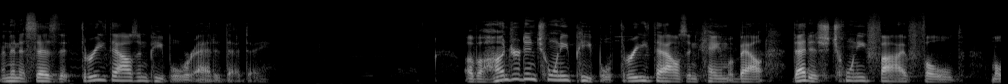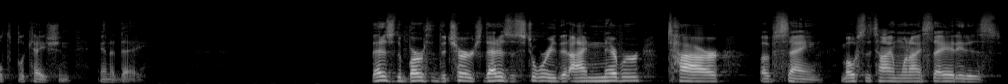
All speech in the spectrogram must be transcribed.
And then it says that 3,000 people were added that day. Of 120 people, 3,000 came about. That is 25 fold multiplication in a day. That is the birth of the church. That is a story that I never tire of saying. Most of the time, when I say it, it is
